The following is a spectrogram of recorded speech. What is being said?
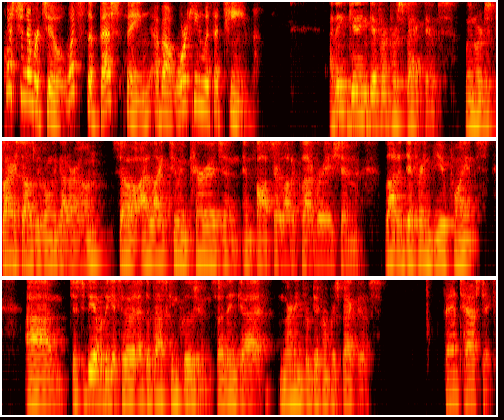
Question number two What's the best thing about working with a team? I think getting different perspectives. When we're just by ourselves, we've only got our own. So I like to encourage and, and foster a lot of collaboration, a lot of differing viewpoints, um, just to be able to get to the, the best conclusion. So I think uh, learning from different perspectives. Fantastic.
